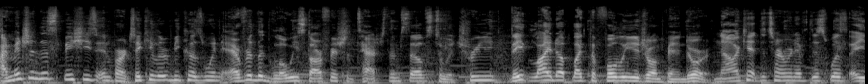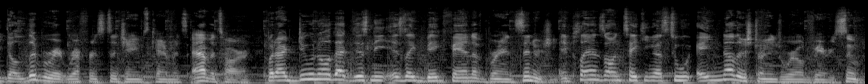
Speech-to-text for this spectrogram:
I mentioned this species in particular because whenever the glowy starfish attach themselves to a tree, they light up like the foliage on Pandora. Now I can't determine if this was a deliberate reference to James Cameron's Avatar, but I do know that Disney is a big fan of brand synergy and plans on taking us to another strange world very soon.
